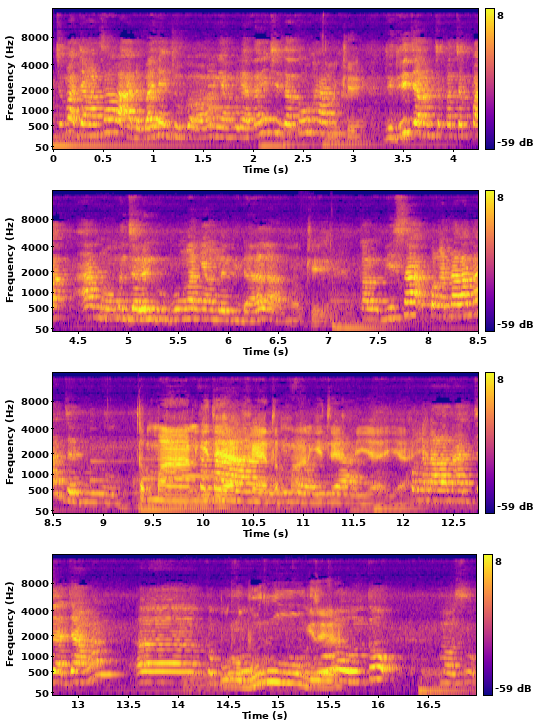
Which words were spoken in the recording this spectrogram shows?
Cuma jangan salah, ada banyak juga orang yang kelihatannya cinta Tuhan. Oke, Jadi jangan cepat-cepat anu menjalin hubungan yang lebih dalam. oke. Kalau bisa pengenalan aja dulu. Teman, gitu ya, Teman, kayak begitu, teman gitu ya. iya. Iya, iya. Pengenalan aja, jangan keburu Buru-buru gitu ya. untuk masuk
